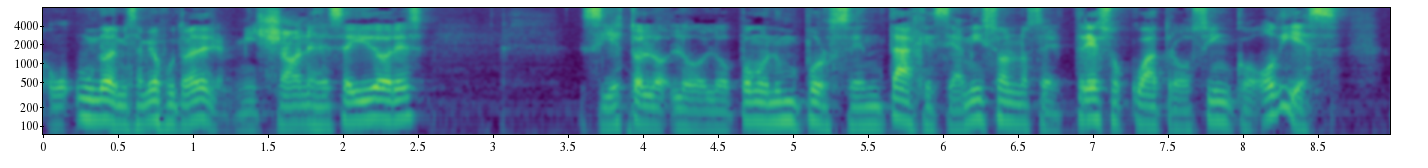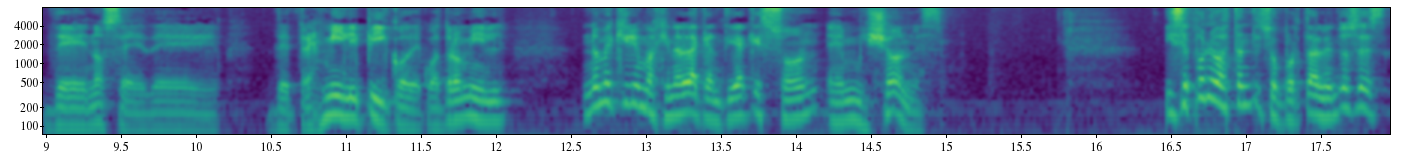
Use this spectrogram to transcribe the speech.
uno de mis amigos puntualmente, millones de seguidores, si esto lo, pongo en un porcentaje, si a mí son, no sé, 3 o 4 o 5 o 10 de, no sé, de, de 3.000 y pico, de 4.000, no me quiero imaginar la cantidad que son en millones. Y se pone bastante insoportable. Entonces,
